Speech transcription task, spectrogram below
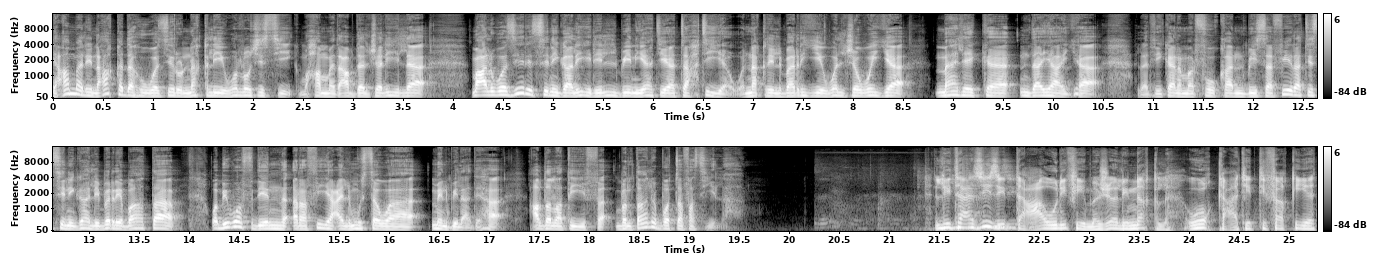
عمل عقده وزير النقل واللوجستيك محمد عبد الجليل مع الوزير السنغالي للبنيات التحتية والنقل البري والجوي مالك نداياي الذي كان مرفوقا بسفيرة السنغال بالرباط وبوفد رفيع المستوى من بلادها عبد اللطيف بن طالب والتفاصيل. لتعزيز التعاون في مجال النقل وقعت اتفاقية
